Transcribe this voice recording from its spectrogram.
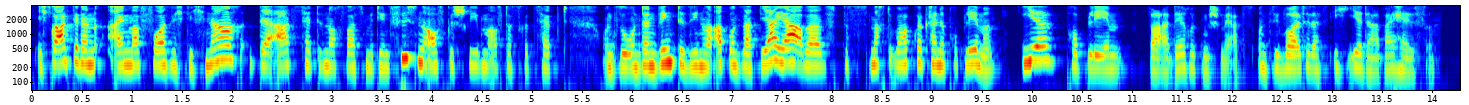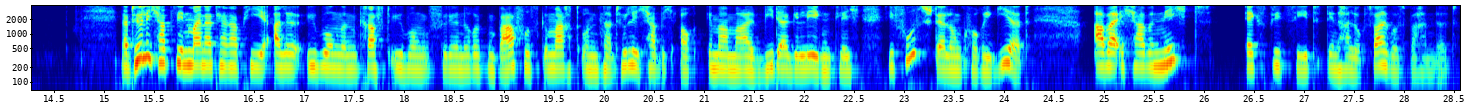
Ich fragte dann einmal vorsichtig nach, der Arzt hätte noch was mit den Füßen aufgeschrieben auf das Rezept und so, und dann winkte sie nur ab und sagte, ja, ja, aber das macht überhaupt gar keine Probleme. Ihr Problem war der Rückenschmerz und sie wollte, dass ich ihr dabei helfe. Natürlich hat sie in meiner Therapie alle Übungen, Kraftübungen für den Rücken barfuß gemacht und natürlich habe ich auch immer mal wieder gelegentlich die Fußstellung korrigiert. Aber ich habe nicht explizit den Hallux valgus behandelt.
